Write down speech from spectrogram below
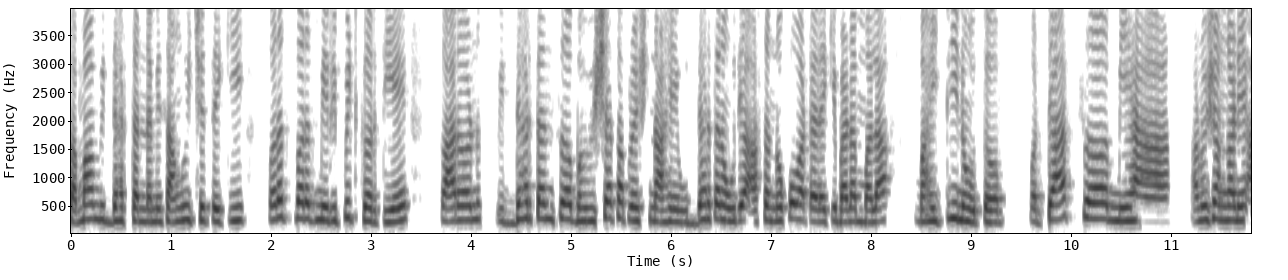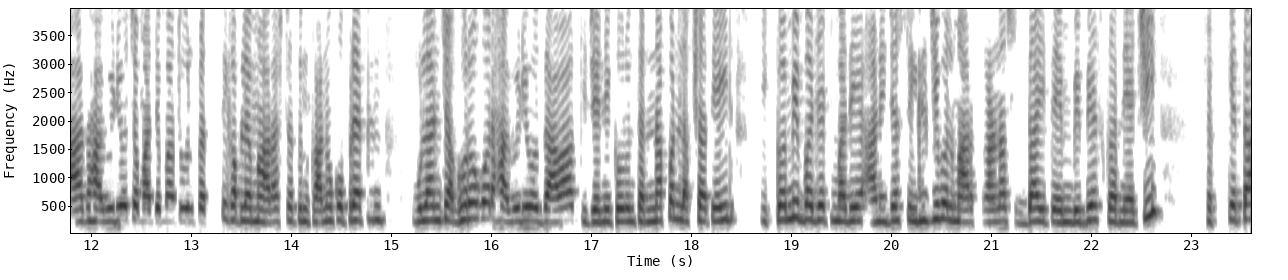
तमाम विद्यार्थ्यांना मी सांगू इच्छिते की परत परत मी रिपीट करते कारण विद्यार्थ्यांचं भविष्याचा प्रश्न आहे. विद्यार्थ्यांना उद्या असं नको वाटायला की मॅडम मला माहिती नव्हतं. पण त्याच मी ह्या अनुषंगाने आज हा व्हिडिओच्या माध्यमातून प्रत्येक आपल्या महाराष्ट्रातून कानोकोपऱ्यातून मुलांच्या घरोघर हा व्हिडिओ जावा की जेणेकरून त्यांना पण लक्षात येईल की कमी बजेटमध्ये आणि जस्ट इलिजिबल मार्कांना सुद्धा इथे एम बी बी एस करण्याची शक्यता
